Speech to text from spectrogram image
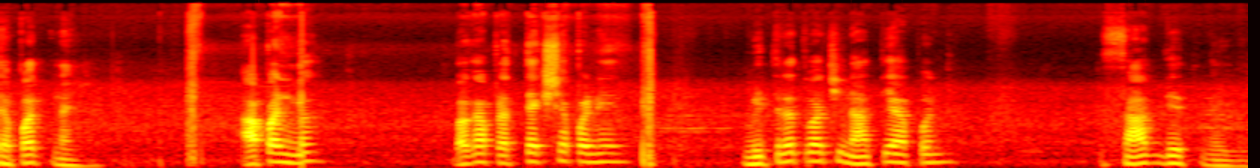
जपत नाही. आपण बघा प्रत्यक्षपणे मित्रत्वाची नाती आपण साथ देत नाही.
